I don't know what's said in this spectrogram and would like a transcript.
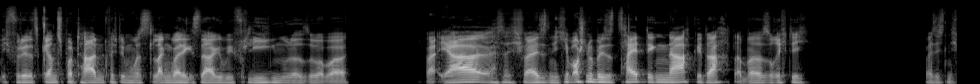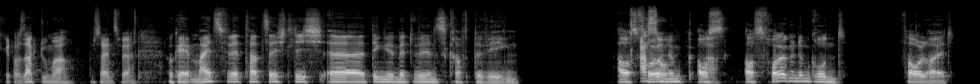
ich würde jetzt ganz spontan vielleicht irgendwas Langweiliges sagen, wie Fliegen oder so, aber ich ja, also ich weiß es nicht. Ich habe auch schon über diese Zeitdinge nachgedacht, aber so richtig weiß ich nicht genau. Sag du mal, was deins wäre. Okay, meins wäre tatsächlich äh, Dinge mit Willenskraft bewegen. Aus folgendem, so. aus, ah. aus folgendem Grund. Faulheit.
